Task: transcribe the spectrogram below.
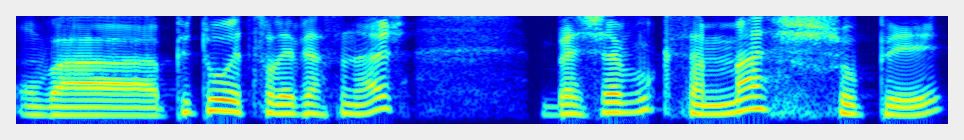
on va plutôt être sur les personnages. Bah, j'avoue que ça m'a chopé.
